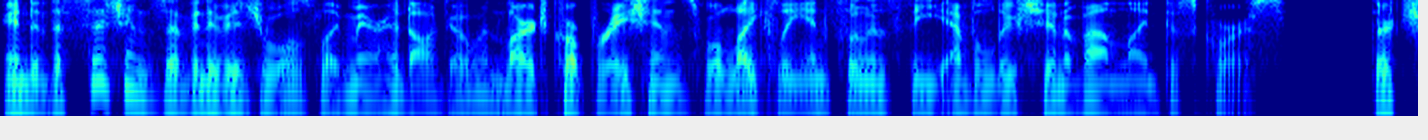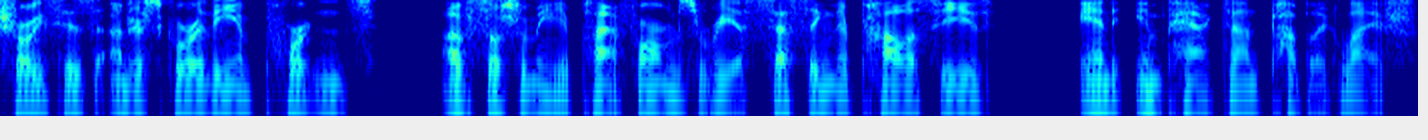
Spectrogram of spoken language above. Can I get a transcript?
And the decisions of individuals like Mayor Hidalgo and large corporations will likely influence the evolution of online discourse. Their choices underscore the importance of social media platforms reassessing their policies and impact on public life.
